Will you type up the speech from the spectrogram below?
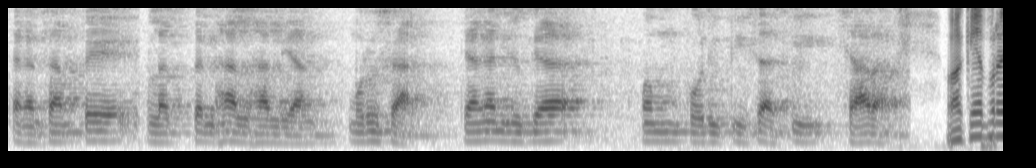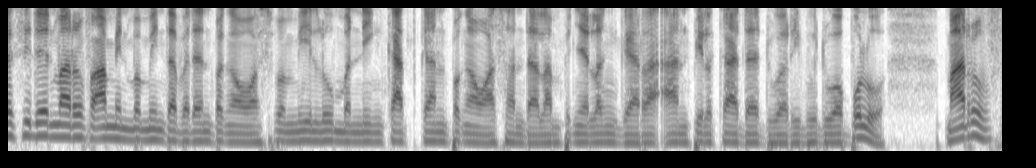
Jangan sampai melakukan hal-hal yang merusak. Jangan juga mempolitisasi syarat. Wakil Presiden Maruf Amin meminta Badan Pengawas Pemilu meningkatkan pengawasan dalam penyelenggaraan Pilkada 2020. Maruf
